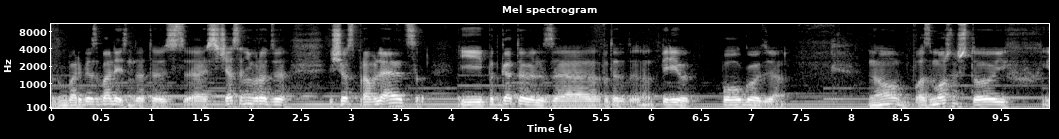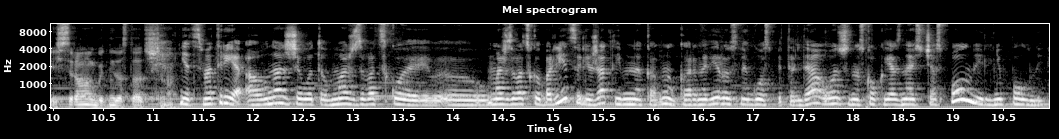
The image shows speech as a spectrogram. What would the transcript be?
в борьбе с болезнью. Да? То есть э, сейчас они вроде еще справляются и подготовили за вот этот период полугодия. Но возможно, что их и все равно будет недостаточно. Нет, смотри, а у нас же вот в Машзаводской, э, в Машзаводской больнице лежат именно ну, коронавирусный госпиталь, да, он же, насколько я знаю, сейчас полный или не полный.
